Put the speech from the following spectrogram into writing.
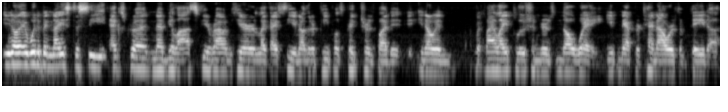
you know, it would have been nice to see extra nebulosity around here like I see in other people's pictures, but, it, it, you know, in with my light pollution, there's no way, even after 10 hours of data,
